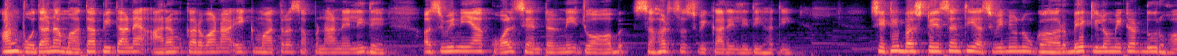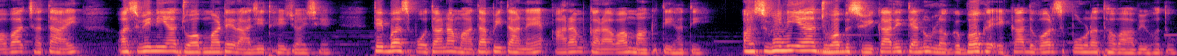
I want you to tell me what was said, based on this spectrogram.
આમ પોતાના માતા પિતાને આરામ કરવાના એકમાત્ર સપનાને લીધે અશ્વિનીએ આ કોલ સેન્ટરની જોબ સહર્ષ સ્વીકારી લીધી હતી. સિટી બસ સ્ટેશનથી અશ્વિનીનું ઘર બે કિલોમીટર દૂર હોવા છતાંય અશ્વિની આ જોબ માટે રાજી થઈ જાય છે. તે બસ પોતાના માતા પિતાને આરામ કરાવવા માગતી હતી. અશ્વિની આ જોબ સ્વીકારી તેનું લગભગ એકાદ વર્ષ પૂર્ણ થવા આવ્યું હતું.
